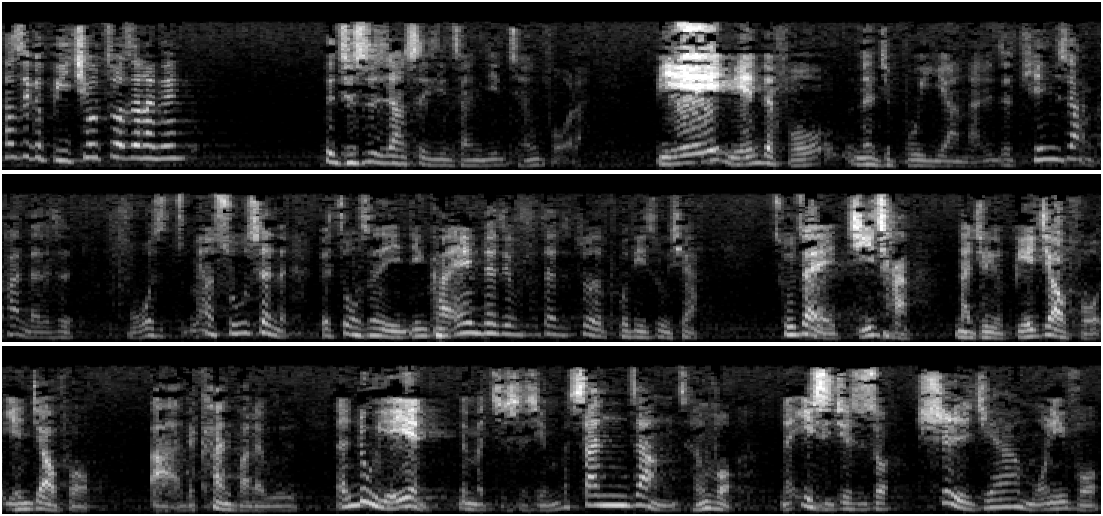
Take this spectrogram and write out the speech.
他是个比丘坐在那边，那就事实上是已经曾经成佛了。别圆的佛那就不一样了。你在天上看到的是佛是怎么样殊胜的，在众生的眼睛看，哎，他就他就坐在菩提树下，出在极场，那就有别教佛、言教佛啊的看法了。那鹿野宴，那么只是什么三藏成佛。那意思就是说，释迦牟尼佛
